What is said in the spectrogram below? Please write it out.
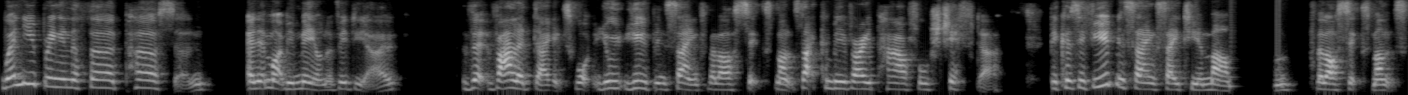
when you bring in a third person, and it might be me on a video, that validates what you, you've been saying for the last six months, that can be a very powerful shifter. Because if you've been saying, say, to your mum for the last six months,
